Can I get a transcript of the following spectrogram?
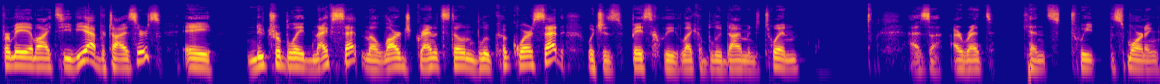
from AMI TV advertisers a NutriBlade knife set and a large granite stone blue cookware set, which is basically like a blue diamond twin. As uh, I read Kent's tweet this morning,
